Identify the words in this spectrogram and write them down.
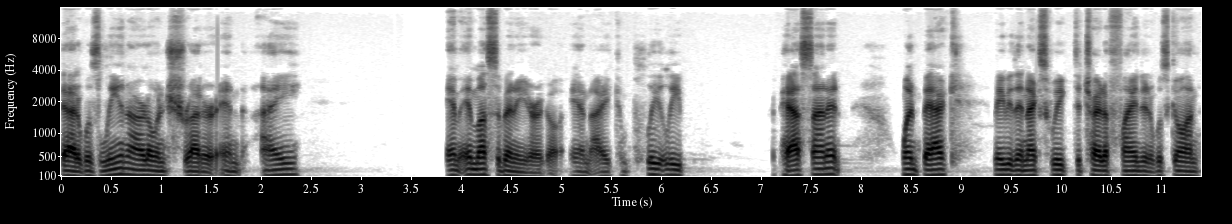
that was Leonardo and Shredder, and I, and it must have been a year ago, and I completely passed on it. Went back maybe the next week to try to find it. It was gone.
